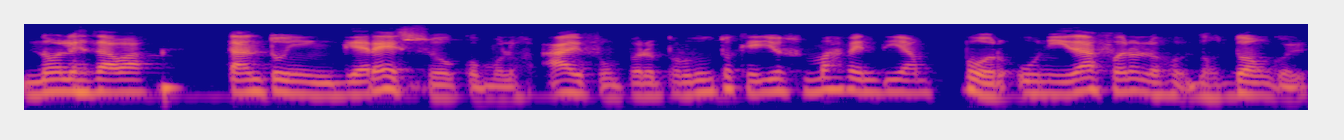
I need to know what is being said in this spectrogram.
no les daba tanto ingreso como los iPhone, pero el producto que ellos más vendían por unidad fueron los, los dongles,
